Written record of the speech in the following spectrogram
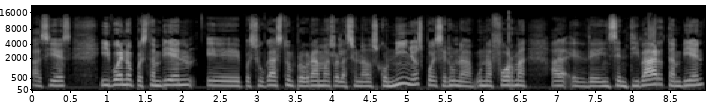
Así es. Y bueno, pues también eh, pues su gasto en programas relacionados con niños puede ser una, una forma ah, eh, de incentivar también,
